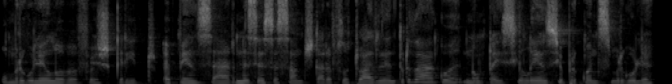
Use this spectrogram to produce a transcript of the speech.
O Mergulho em Loba foi escrito a pensar na sensação de estar a flutuar dentro d'água, não tem silêncio, porque quando se mergulha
